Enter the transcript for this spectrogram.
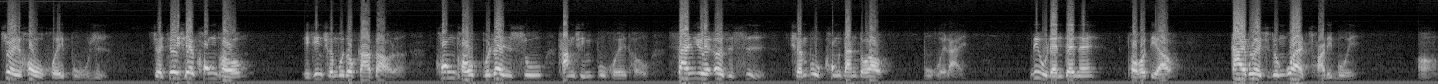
最后回补日，所以这些空头已经全部都嘎到了。空头不认输，行情不回头。三月二十四，全部空单都要补回来。六人灯呢？破个掉，该不会始终外传你不会哦，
